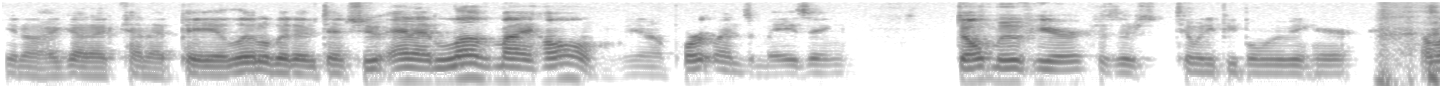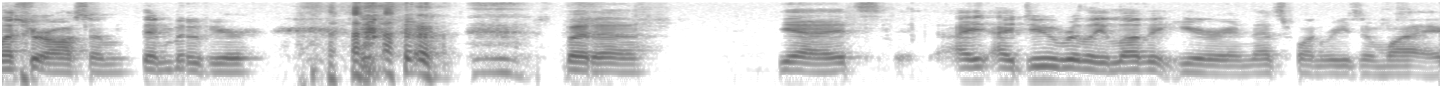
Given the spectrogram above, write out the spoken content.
you know I gotta kind of pay a little bit of attention, to, and I love my home. You know, Portland's amazing. Don't move here because there's too many people moving here. Unless you're awesome, then move here. but uh, yeah, it's I, I do really love it here, and that's one reason why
